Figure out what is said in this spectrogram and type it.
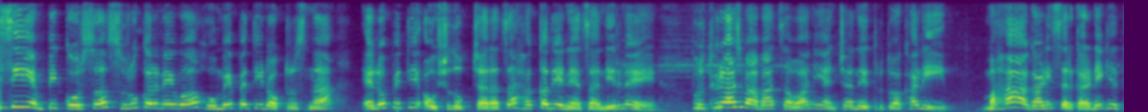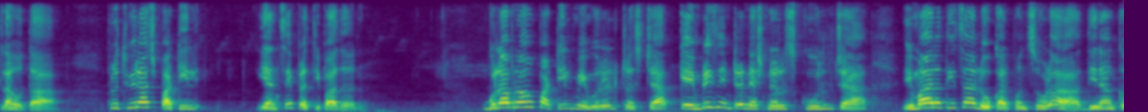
C M P course सुरू करणे व होमिओपॅथी डॉक्टर्सना ॲलोपॅथी औषधोपचाराचा हक्क देण्याचा निर्णय पृथ्वीराज बाबा चव्हाण यांच्या नेतृत्वाखाली महाआघाडी सरकारने घेतला होता. पृथ्वीराज पाटील यांचे प्रतिपादन गुलाबराव पाटील मेमोरियल ट्रस्टच्या केम्ब्रिज इंटरनॅशनल स्कूलच्या इमारतीचा लोकार्पण सोहळा दिनांक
